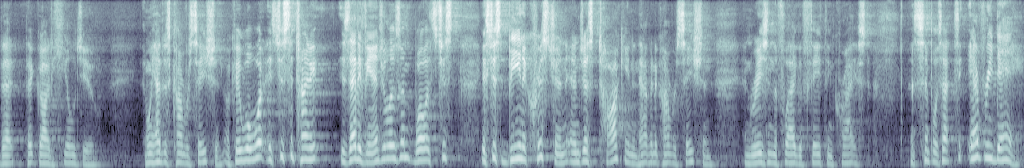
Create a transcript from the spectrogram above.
that, that God healed you. And we had this conversation. Okay, well, what? It's just a tiny. Is that evangelism? Well, it's just it's just being a Christian and just talking and having a conversation and raising the flag of faith in Christ. As simple as that. See, every day,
